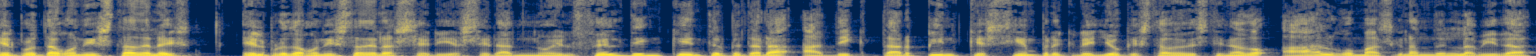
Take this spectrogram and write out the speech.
El protagonista, de la, serie será Noel Felding, que interpretará a Dick Tarpin, que siempre creyó que estaba destinado a algo más grande en la vida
